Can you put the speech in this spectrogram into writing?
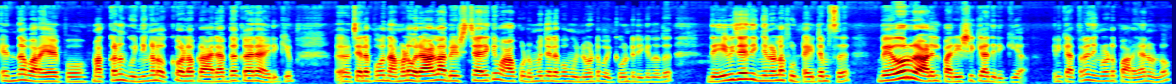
എന്താ പറയുക ഇപ്പോൾ മക്കളും കുഞ്ഞുങ്ങളും ഒക്കെ ഉള്ള പ്രാരാബ്ധക്കാരായിരിക്കും ചിലപ്പോൾ നമ്മൾ ഒരാളെ അപേക്ഷിച്ചായിരിക്കും ആ കുടുംബം ചിലപ്പോൾ മുന്നോട്ട് പോയിക്കൊണ്ടിരിക്കുന്നത്. ദയവ് ചെയ്ത് ഇങ്ങനെയുള്ള ഫുഡ് ഐറ്റംസ് വേറൊരാളിൽ പരീക്ഷിക്കാതിരിക്കുക. എനിക്ക് അത്രേ നിങ്ങളോട് പറയാനുള്ളൂ.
